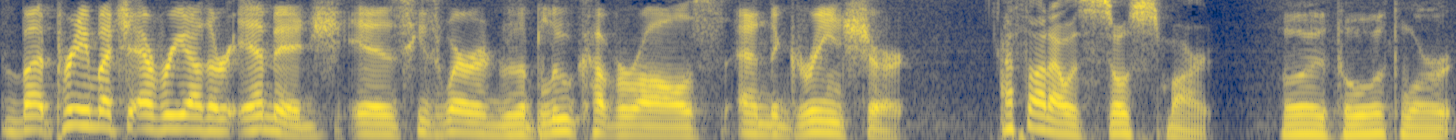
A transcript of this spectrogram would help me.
But pretty much every other image is he's wearing the blue coveralls and the green shirt. I thought I was so smart. I thought were.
